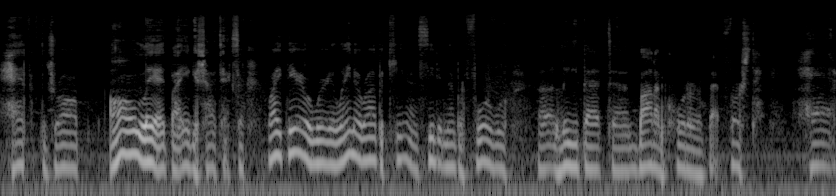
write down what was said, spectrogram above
half of the draw, all led by Iga Swiatek. So right there, where Elena Rybakina, seated number four, will uh, lead that uh, bottom quarter of that first half.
